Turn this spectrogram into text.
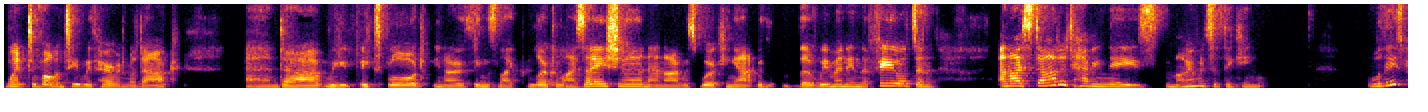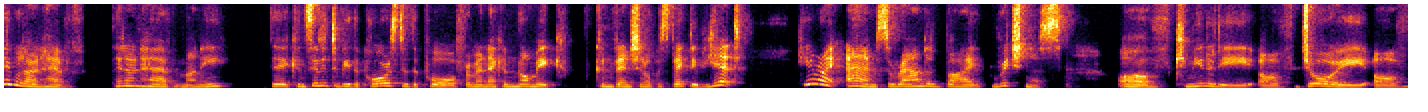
went to volunteer with her in Ladakh, and uh, we explored, you know, things like localization, and I was working out with the women in the fields, and and I started having these moments of thinking, well, these people don't have they don't have money they're considered to be the poorest of the poor from an economic conventional perspective. Yet here I am surrounded by richness of community, of joy, of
